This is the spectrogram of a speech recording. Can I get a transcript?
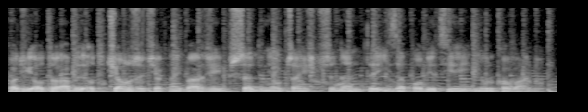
Chodzi o to, aby odciążyć jak najbardziej przednią część przynęty i zapobiec jej nurkowaniu.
